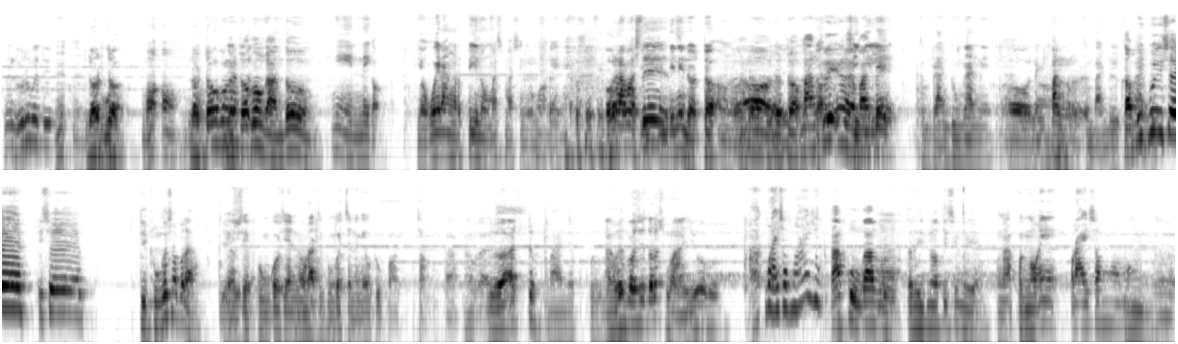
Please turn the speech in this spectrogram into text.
Ning dhuwur wit iki. Heeh. Dodok. Heeh. Dodok apa Enggak apa gantung. Ngene kok. Ya kowe ra ngerti no Mas, Mas sing ngrungokke. Ora mesti. Intine ndodok ngono. Oh, dodok mangkrik eh, mangkrik. gembrandungan ngene. Oh, ning pang ngono. Gembandul. Tapi kuwi isih isih dibungkus apa ora? Ya wis bungkus yen ora dibungkus jenenge udu pocong. Ah, ah, Ya aduh, manyep. Aku pasti terus melayu apa? Aku ora iso mlayu. Kaku, kaku, terhipnotis ngono ya. Bengak-bengoke ora iso ngomong. Heeh.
